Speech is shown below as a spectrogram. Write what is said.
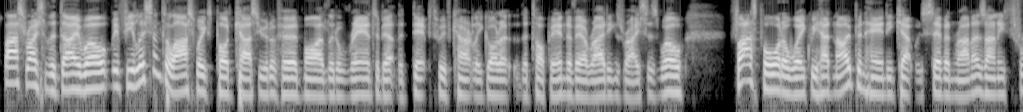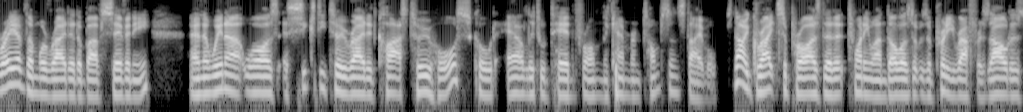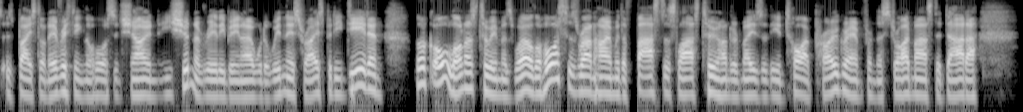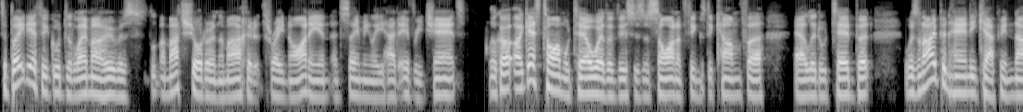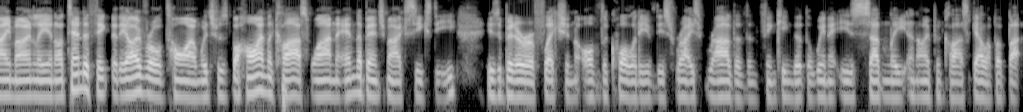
Last race of the day. Well, if you listened to last week's podcast, you would have heard my little rant about the depth we've currently got at the top end of our ratings races. Well, Fast forward a week, we had an open handicap with seven runners. Only three of them were rated above 70. And the winner was a 62 rated Class 2 horse called Our Little Ted from the Cameron Thompson stable. It's no great surprise that at $21 it was a pretty rough result, as, as based on everything the horse had shown. He shouldn't have really been able to win this race, but he did. And look, all honours to him as well. The horse has run home with the fastest last 200 metres of the entire program from the Stridemaster data to beat Ethical Dilemma, who was much shorter in the market at 390 and, and seemingly had every chance. Look, I, I, guess time will tell whether this is a sign of things to come for our little Ted, but it was an open handicap in name only, and I tend to think that the overall time, which was behind the Class 1 and the benchmark 60, is a better reflection of the quality of this race rather than thinking that the winner is suddenly an open class galloper. But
